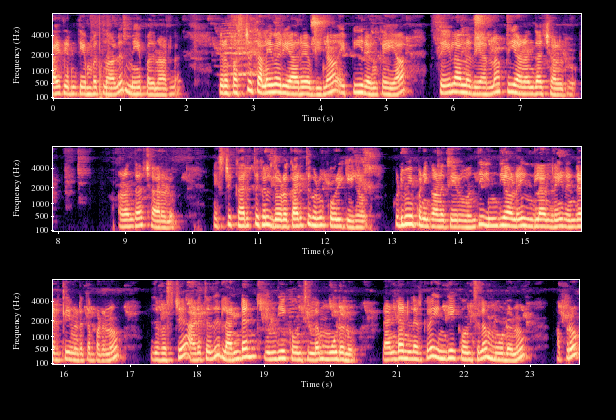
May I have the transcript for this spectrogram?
ஆயிரத்தி எட்நூற்றி எண்பத்தி நாலு மே பதினாறில். இவர் ஃபஸ்ட்டு தலைவர் யார் அப்படின்னா பி ரங்கையா செயலாளர் யாருன்னா பி. அனந்தாச்சாரலு அனந்தாச்சாரலு நெக்ஸ்ட்டு கருத்துக்கள் இதோட கருத்துகளும் கோரிக்கைகளும் குடிமை பணிக்கான தேர்வு வந்து இந்தியாவிலையும் இங்கிலாந்துலேயும் ரெண்டு இடத்துலையும் நடத்தப்படணும். இது ஃபஸ்ட்டு அடுத்தது லண்டன் இந்திய கவுன்சிலில் மூடணும். லண்டனில் இருக்கிற இந்திய கவுன்சிலை மூடணும். அப்புறம்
